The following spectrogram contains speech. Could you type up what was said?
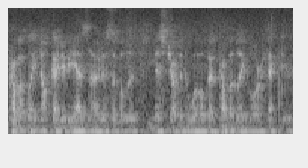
probably not going to be as noticeable as best job in the world, but probably more effective.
